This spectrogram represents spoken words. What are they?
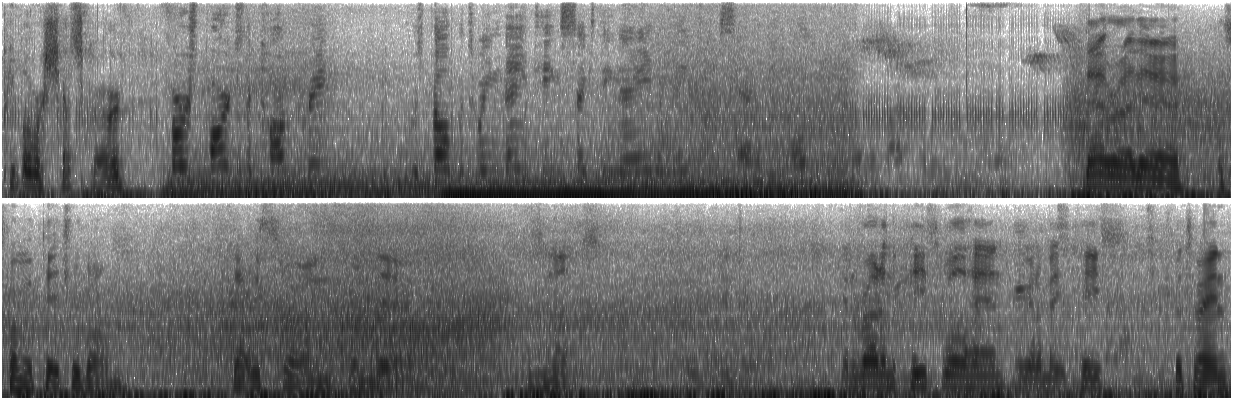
People were shit scared. First parts of the concrete It was built between 1969 and 1971. That right there is from a petrol bomb that was throwing from there. It's nuts. Gonna ride on the peace wall hand. We gotta make peace between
